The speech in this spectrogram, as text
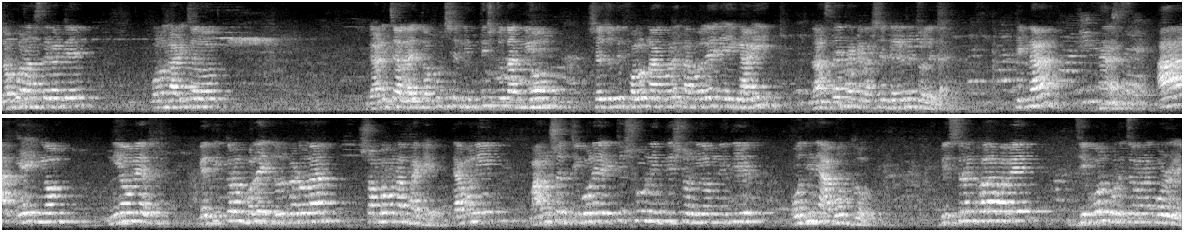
যখন রাস্তাঘাটে কোনো গাড়ি চালক গাড়ি চালায়, তখন সে নির্দিষ্ট তার নিয়ম, সে যদি ফলো না করে, তাহলে এই গাড়ি রাস্তায় থাকে না, সে ড্রেনে চলে যায়। ঠিক না? হ্যাঁ। আর এই নিয়ম, নিয়মের ব্যতিক্রম হলে দুর্ঘটনার সম্ভাবনা থাকে। তেমনি মানুষের জীবনে একটি সুনির্দিষ্ট নিয়ম নীতির অধীনে আবদ্ধ। বিশৃঙ্খলাভাবে জীবন পরিচালনা করলে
